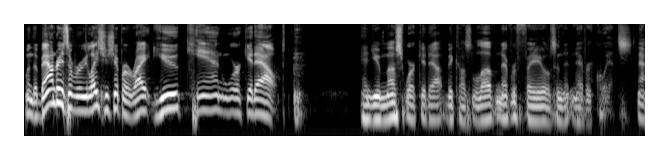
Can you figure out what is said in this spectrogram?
When the boundaries of a relationship are right, you can work it out. and you must work it out because love never fails and it never quits. Now,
